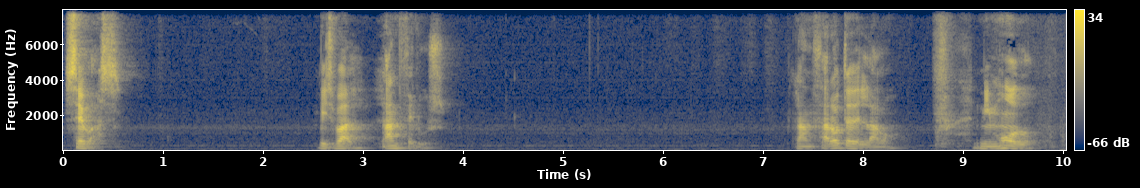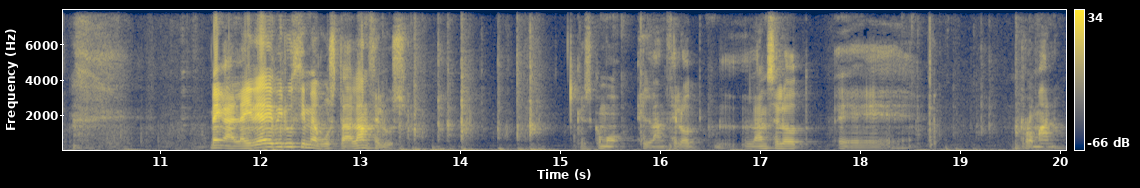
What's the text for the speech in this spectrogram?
Sebas. Bisbal. Lancelus. Lanzarote del lago. Ni modo. Venga, la idea de Viruzi me gusta. Lancelus. Que es como el Lancelot. Lancelot. Eh, romano.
